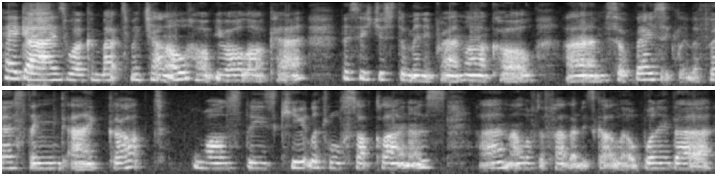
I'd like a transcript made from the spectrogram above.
Hey guys, welcome back to my channel, hope you're all okay. This is just a mini Primark haul. Um, so basically the first thing I got was these cute little sock liners. Um, I love the fact that it's got a little bunny there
